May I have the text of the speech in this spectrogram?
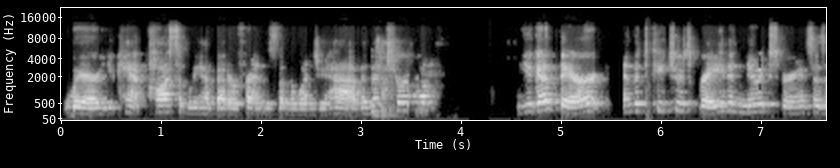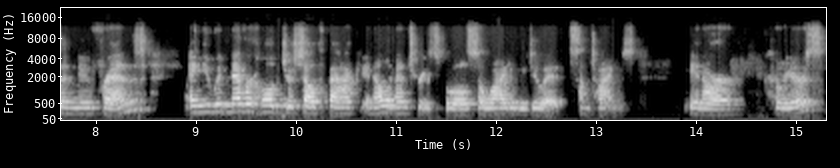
where you can't possibly have better friends than the ones you have. And then sure enough, you get there and the teacher's great and new experiences and new friends. And you would never hold yourself back in elementary school. So why do we do it sometimes in our careers?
